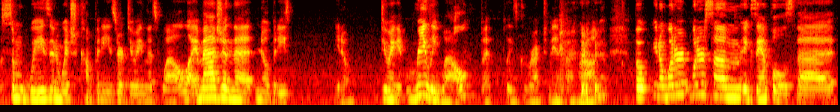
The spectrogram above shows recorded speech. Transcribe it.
some ways in which companies are doing this well? I imagine that nobody's, you know, doing it really well, but please correct me if I'm wrong. but you know, what are what are some examples that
